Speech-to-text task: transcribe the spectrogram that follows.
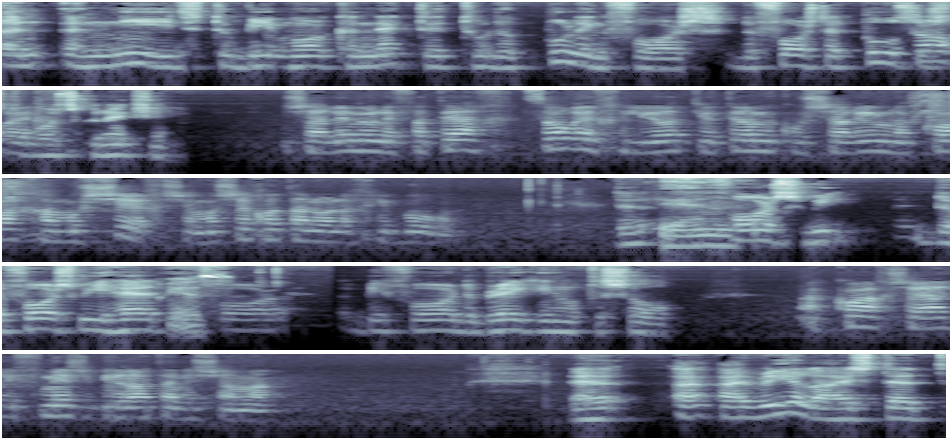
an, a need to be more connected to the pulling force, the force that pulls us צורך. towards connection. שעלינו לפתח צורך להיות יותר מקושרים לכוח המושך שמושך אותנו לחיבור. The Yeah. force we, the force we had Yes. before, before the breaking of the soul. הכוח שהיה לפני שבירת הנשמה. Uh, I, I realized that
